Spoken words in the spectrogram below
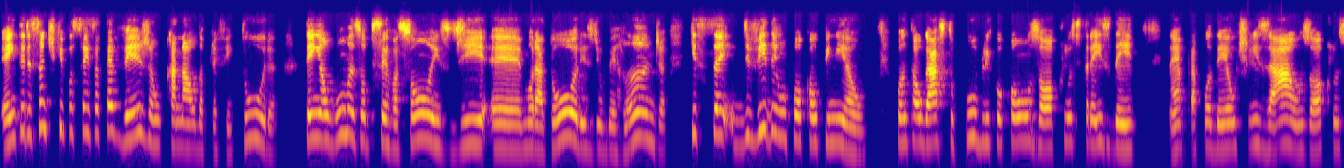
é interessante que vocês até vejam o canal da prefeitura, tem algumas observações de é, moradores de Uberlândia que se, dividem um pouco a opinião quanto ao gasto público com os óculos 3D né, para poder utilizar os óculos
